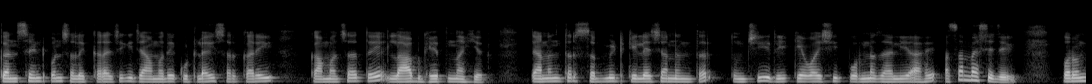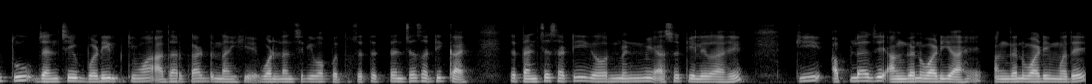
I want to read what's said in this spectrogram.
कन्सेंट पण सिलेक्ट करायची की ज्यामध्ये कुठल्याही सरकारी कामाचा ते लाभ घेत नाही आहेत त्यानंतर सबमिट केल्याच्यानंतर तुमची री के वाय सी पूर्ण झाली आहे असा मेसेज येईल. परंतु ज्यांचे वडील किंवा आधार कार्ड नाही आहे वडिलांचे किंवा पतीचं तर त्यांच्यासाठी काय? तर त्यांच्यासाठी गव्हर्नमेंटने असं केलेलं आहे की आपल्या जे अंगणवाडी आहे अंगणवाडीमध्ये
